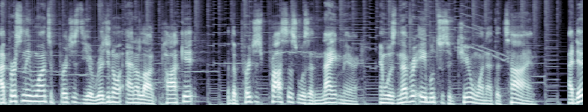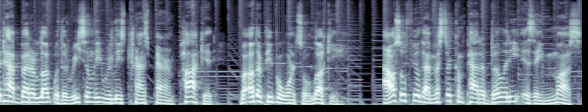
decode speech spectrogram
I personally wanted to purchase the original Analogue Pocket, but the purchase process was a nightmare and was never able to secure one at the time. I did have better luck with the recently released Transparent Pocket, but other people weren't so lucky. I also feel that MiSTer compatibility is a must,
